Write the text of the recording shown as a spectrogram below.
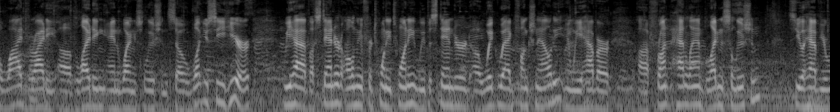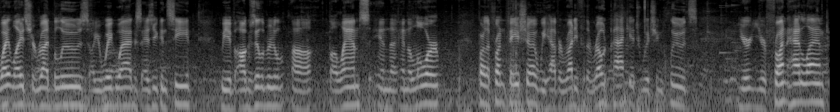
a, wide variety of lighting and wiring solutions. So what you see here, we have a standard all new for 2020. We have a standard uh, wig-wag functionality and we have our uh, front headlamp lighting solution. So you'll have your white lights, your red blues, or your wig-wags. As you can see, we have auxiliary uh, lamps in the, in the lower part of the front fascia, we have a ready for the road package, which includes your, your front headlamp,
